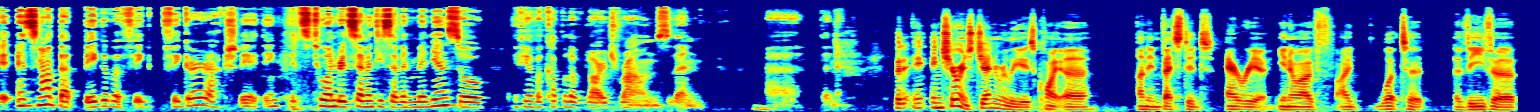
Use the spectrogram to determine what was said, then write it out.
it's not that big of a fig, figure actually. I think it's 277 million. So if you have a couple of large rounds, then uh, then. But insurance generally is quite a uninvested area. You know, I've I worked at Aviva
